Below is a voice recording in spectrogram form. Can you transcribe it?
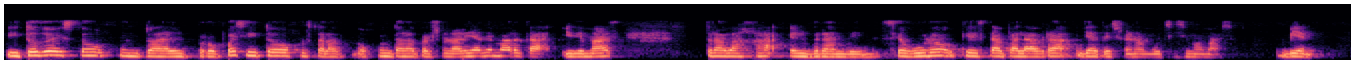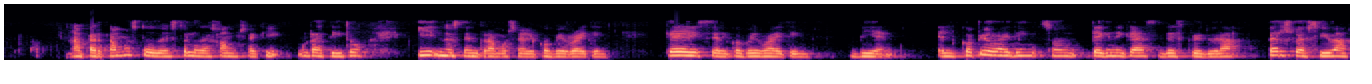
Y todo esto junto al propósito, justo junto a la personalidad de marca y demás, trabaja el branding. Seguro que esta palabra ya te suena muchísimo más. Bien, Aparcamos todo esto, lo dejamos aquí un ratito y nos centramos en el copywriting. ¿Qué es el copywriting? Bien, el copywriting son técnicas de escritura persuasiva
